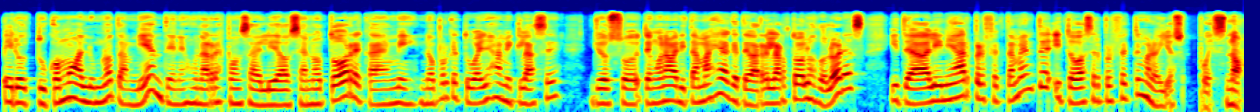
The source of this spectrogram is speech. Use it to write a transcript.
pero tú como alumno también tienes una responsabilidad, o sea, no todo recae en mí, no porque tú vayas a mi clase, yo soy, tengo una varita mágica que te va a arreglar todos los dolores y te va a alinear perfectamente y todo va a ser perfecto y maravilloso. Pues no.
